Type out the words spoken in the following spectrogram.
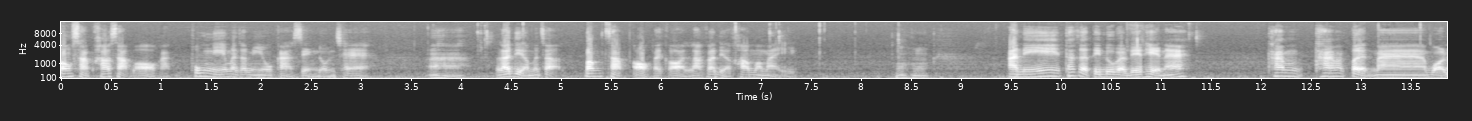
ต้องสับเข้าสับออกอะพรุ่งนี้มันจะมีโอกาสเสี่ยงโดนแช่อ่าฮะแล้วเดี๋ยวมันจะต้องสับออกไปก่อนแล้วก็เดี๋ยวเข้ามาใหม่อีกอือฮึอันนี้ถ้าเกิดตินดูแบบเดทเทนะ ถ้าถ้ามันเปิดมาวอล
